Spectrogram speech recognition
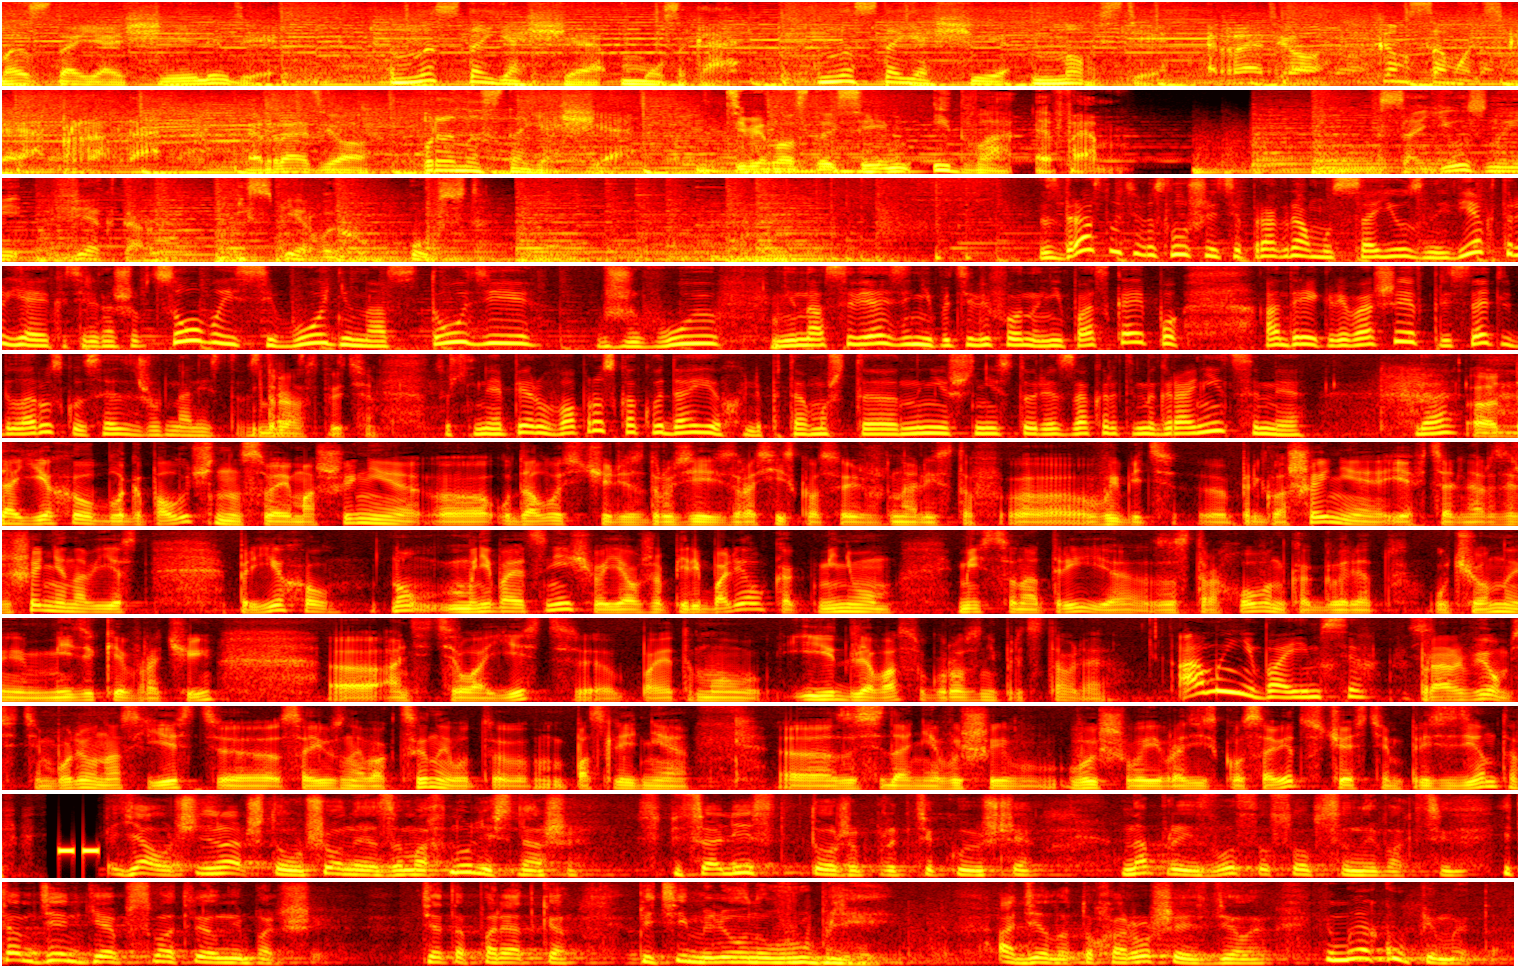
Настоящие люди. Настоящая музыка. Настоящие новости. Радио «Комсомольская правда». Радио про настоящее. 97,2 FM. эм. Союзный вектор. Из первых уст. Здравствуйте, вы слушаете программу «Союзный вектор». Я Екатерина Шевцова, и сегодня на студии вживую, не на связи, ни по телефону, ни по скайпу, Андрей Кривошеев, председатель Белорусского союза журналистов. Здравствуйте. Слушайте, у меня первый вопрос, как вы доехали? Потому что нынешняя история с закрытыми границами, да? Э, Доехал благополучно на своей машине. Э, Удалось через друзей из Российского союза журналистов э, выбить приглашение и официальное разрешение на въезд. Приехал. Ну, мне бояться нечего. Я уже переболел. Как минимум месяца на три я застрахован, как говорят ученые, медики, врачи. Антитела есть, поэтому и для вас угрозы не представляю. А мы не боимся. Прорвемся, тем более у нас есть э, союзная вакцина. И вот э, последнее э, заседание Высшей- Высшего Евразийского совета с участием президентов Я очень рад, что ученые замахнулись, наши специалисты, тоже практикующие, на производство собственной вакцины. И там деньги, я посмотрел, небольшие. Где-то порядка 5 миллионов рублей. А дело-то хорошее сделаем. И мы окупим это.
